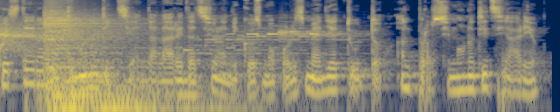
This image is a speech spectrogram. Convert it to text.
Questa era l'ultima notizia dalla redazione di Cosmopolis Media è tutto, al prossimo notiziario.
